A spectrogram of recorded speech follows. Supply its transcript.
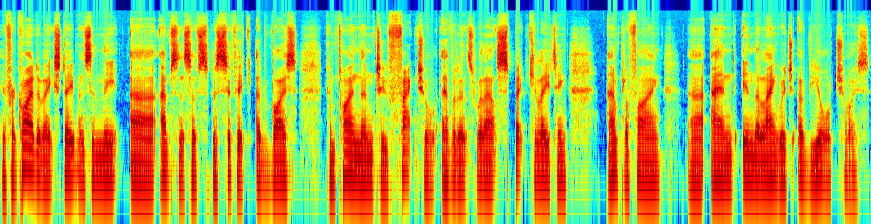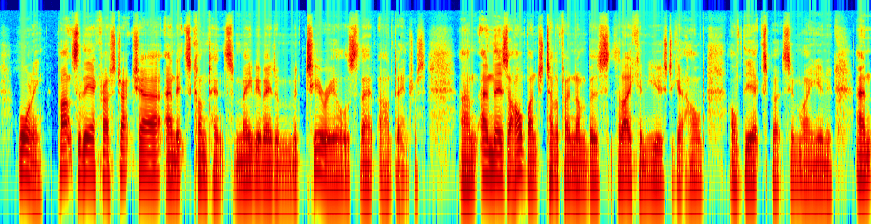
if required to make statements in the uh, absence of specific advice, confine them to factual evidence without speculating, amplifying, uh, and in the language of your choice. Warning. Parts of the aircraft structure and its contents may be made of materials that are dangerous. Um, and there's a whole bunch of telephone numbers that I can use to get hold of the experts in my union. And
